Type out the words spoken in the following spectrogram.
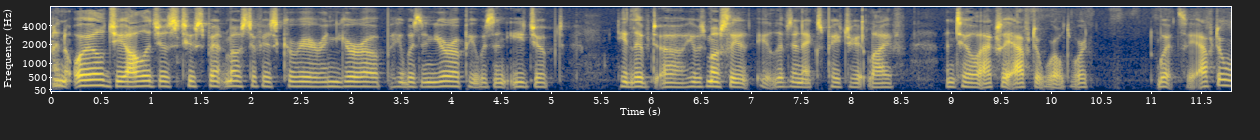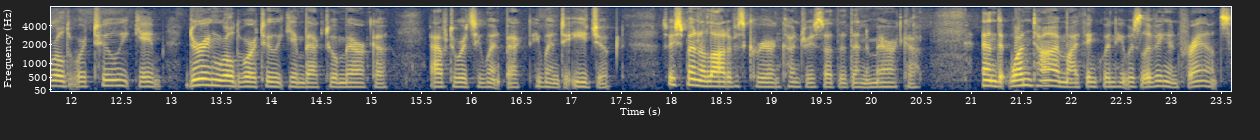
an oil geologist who spent most of his career in Europe, he was in Europe, he was in Egypt. He lived. Uh, he was mostly he lived an expatriate life until actually after World War. Let's. After World War II, he came. During World War II, he came back to America. Afterwards, he went back. He went to Egypt. So he spent a lot of his career in countries other than America. And at one time, I think when he was living in France,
